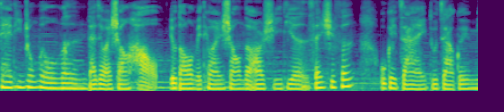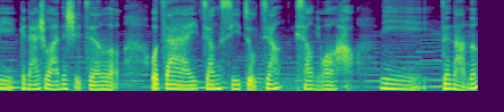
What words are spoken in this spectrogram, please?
亲爱的听众朋友们，大家晚上好！又到了每天晚上的二十一点三十分，乌龟在度假闺蜜跟大家说完的时间了。我在江西九江向你问好，你在哪呢？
